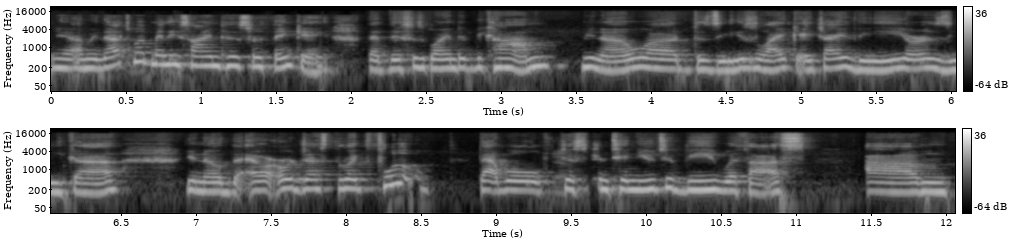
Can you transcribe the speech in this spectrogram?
Yeah, I mean that's what many scientists are thinking that this is going to become, you know, a disease like HIV or Zika, you know, the, or just like flu that will yeah. just continue to be with us um,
